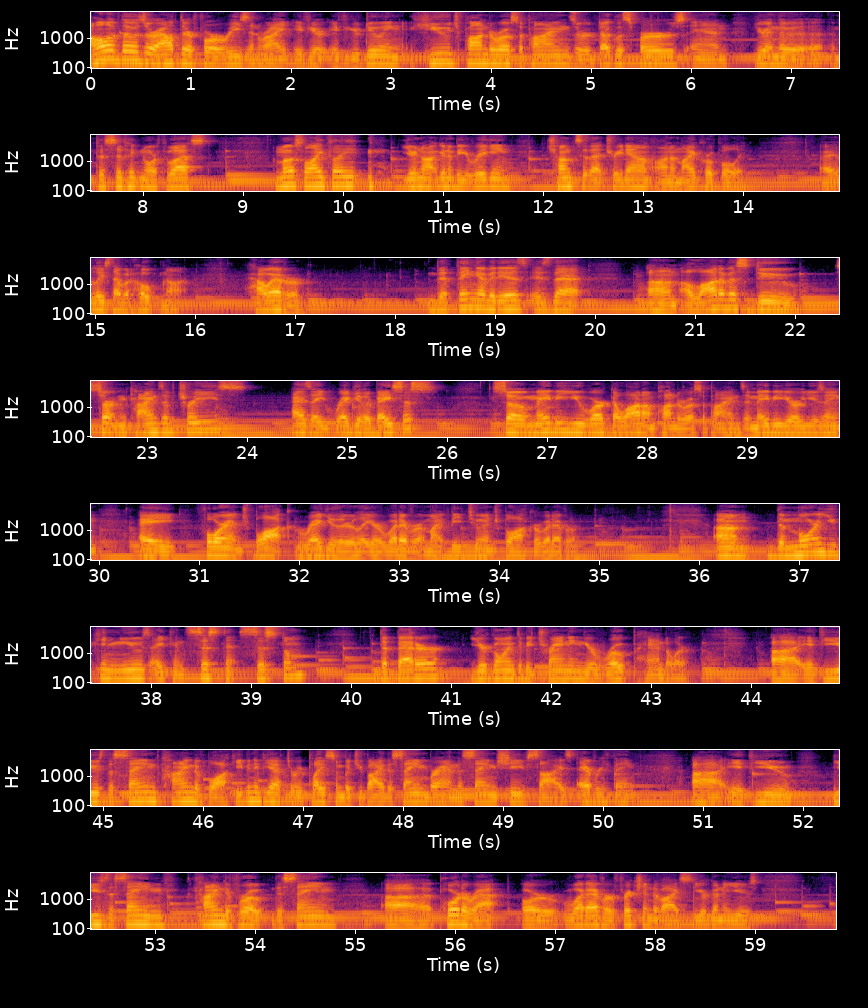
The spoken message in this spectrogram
all of those are out there for a reason, right? If you're if you're doing huge ponderosa pines or Douglas firs and you're in the Pacific Northwest, most likely you're not going to be rigging chunks of that tree down on a micro pulley. Or at least I would hope not. However, the thing of it is, is that um, a lot of us do certain kinds of trees as a regular basis. So maybe you work a lot on ponderosa pines, and maybe you're using a four inch block regularly, or whatever it might be, two inch block or whatever. Um, the more you can use a consistent system, the better you're going to be training your rope handler. Uh, if you use the same kind of block, even if you have to replace them, but you buy the same brand, the same sheave size, everything, uh, if you use the same kind of rope, the same uh, Port-A-Wrap or whatever friction device you're going to use,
